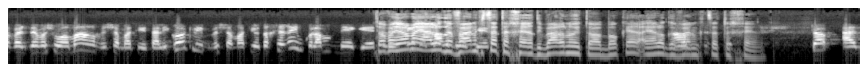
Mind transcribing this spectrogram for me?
אבל זה מה שהוא אמר, ושמעתי את טלי גוטליב, ושמעתי עוד אחרים, כולם נגד. טוב, היום היה לו גוון נגד. קצת אחר, דיברנו איתו הבוקר, היה לו גוון אה, קצת אחר. טוב, אז,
